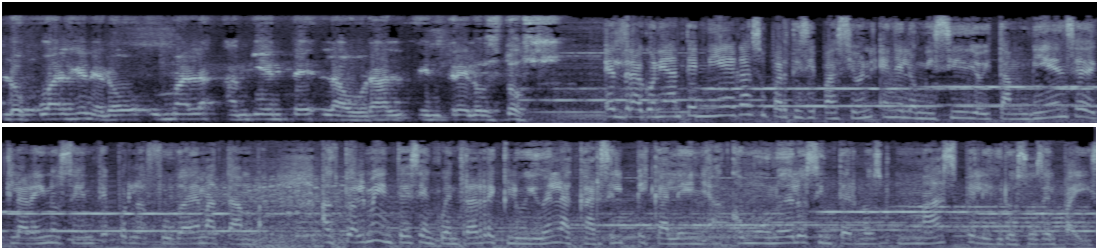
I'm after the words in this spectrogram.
lo cual generó un mal ambiente laboral entre los dos. El dragoneante niega su participación en el homicidio y también se declara inocente por la fuga de Matamba. Actualmente se encuentra recluido en la cárcel picaleña como uno de los internos más peligrosos del país.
